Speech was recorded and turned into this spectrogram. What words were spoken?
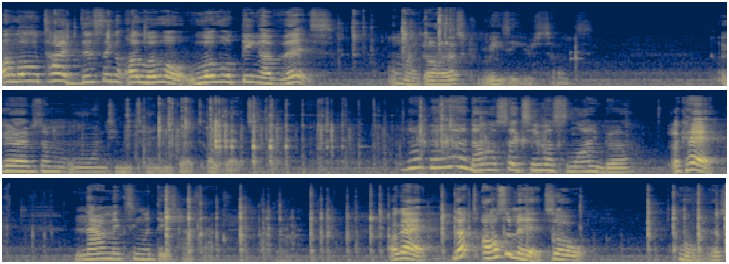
a little type. This thing a little little thing of this. Oh my god, that's crazy. You're sucks. Okay, I have some one teeny tiny, but I bet. Not bad. Now it's like same as slime, bro. Okay. Now I'm mixing with these half half. Okay, that's awesome it. So, oh, that's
